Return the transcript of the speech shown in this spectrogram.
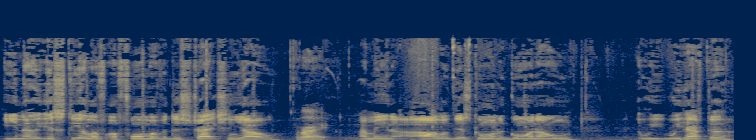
you know, it's still a, a form of a distraction, y'all. Right. I mean, all of this going going on, we we have to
